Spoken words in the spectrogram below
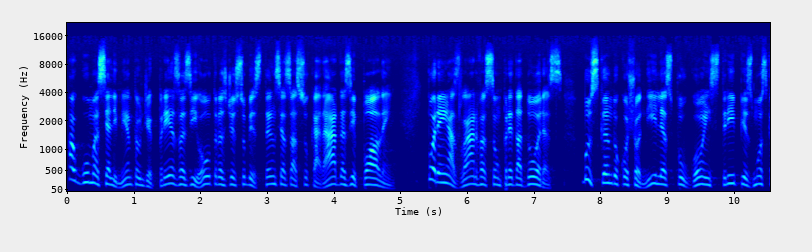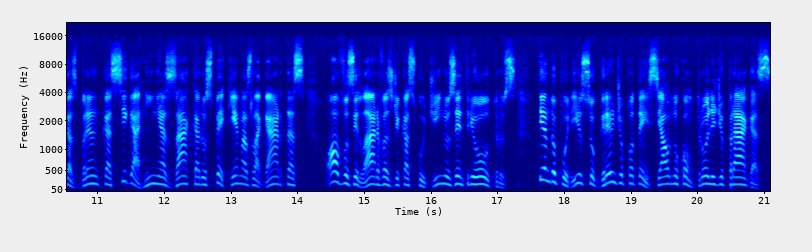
Algumas se alimentam de presas e outras de substâncias açucaradas e pólen. Porém, as larvas são predadoras, buscando cochonilhas, pulgões, tripes, moscas brancas, cigarrinhas, ácaros, pequenas lagartas, ovos e larvas de cascudinhos, entre outros, tendo por isso grande potencial no controle de pragas.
